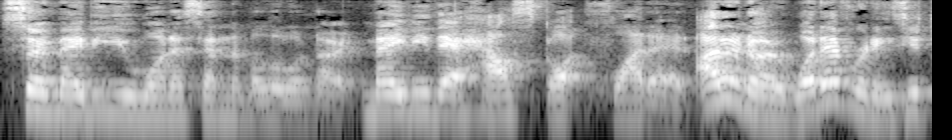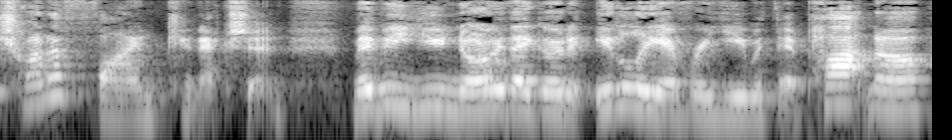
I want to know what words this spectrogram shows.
So maybe you want to send them a little note. Maybe their house got flooded. I don't know, whatever it is, you're trying to find connection. Maybe you know they go to Italy every year with their partner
